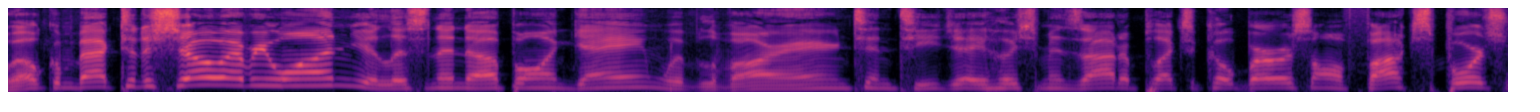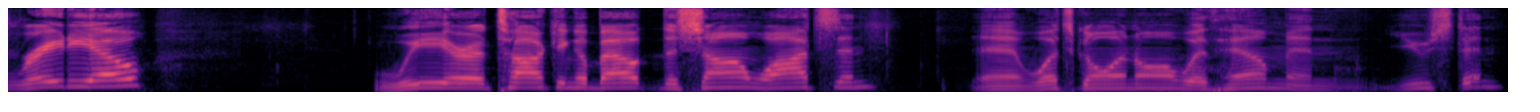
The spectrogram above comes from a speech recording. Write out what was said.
Welcome back to the show, everyone. You're listening to Up on Game with LeVar Arrington, TJ Houshmandzadeh, Plaxico Burress on Fox Sports Radio. We are talking about Deshaun Watson and what's going on with him in Houston.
